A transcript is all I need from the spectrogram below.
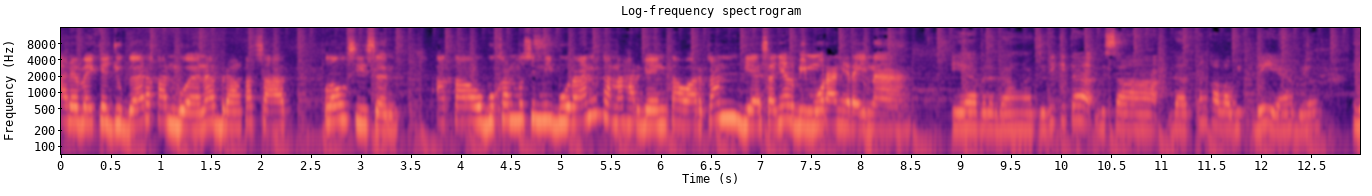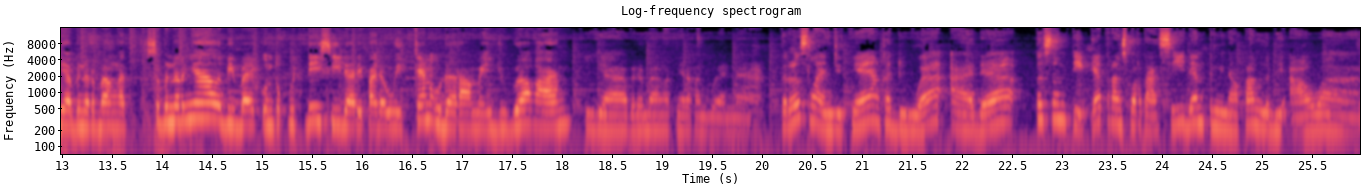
ada baiknya juga rekan Buana berangkat saat low season atau bukan musim liburan karena harga yang ditawarkan biasanya lebih murah nih Reina. Iya, bener banget. Jadi kita bisa datang kalau weekday ya, Bill. Iya bener banget. Sebenarnya lebih baik untuk weekday sih daripada weekend udah rame juga kan. Iya, bener banget nih rekan Buana. Terus selanjutnya yang kedua ada pesan tiket transportasi dan penginapan lebih awal.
